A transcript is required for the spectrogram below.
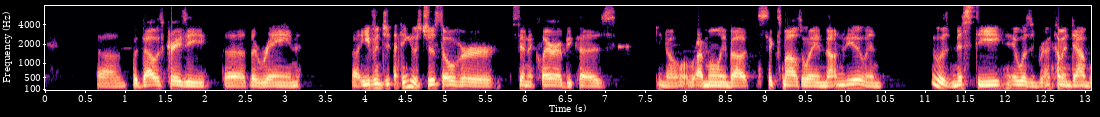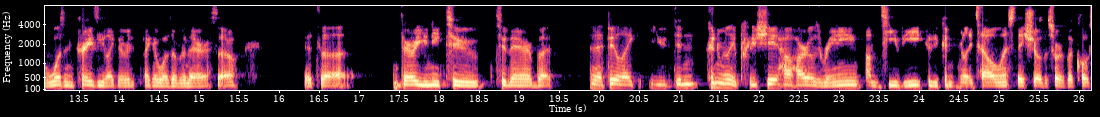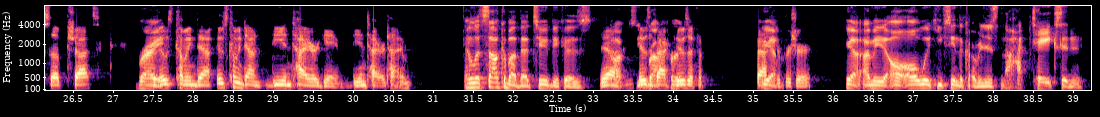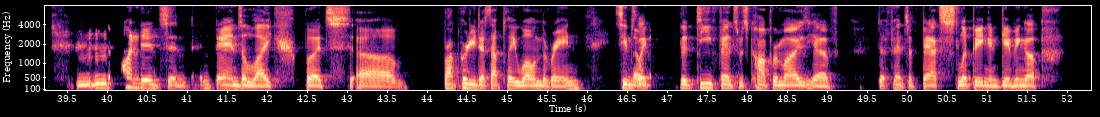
um, but that was crazy. The the rain, uh, even I think it was just over Santa Clara because you know I'm only about six miles away in Mountain View, and it was misty. It was coming down, but wasn't crazy like there like it was over there. So it's uh very unique to to there, but I feel like you didn't couldn't really appreciate how hard it was raining on TV because you couldn't really tell unless they showed the sort of the close up shots. Right. But it was coming down. It was coming down the entire game, the entire time. And let's talk about that too, because yeah, it was, a factor, it was a factor yeah. for sure. Yeah, I mean, all, all week you've seen the coverages, the hot takes, and mm-hmm. the pundits and, and, fans alike. But um, Brock Purdy does not play well in the rain. Seems like the defense was compromised. You have defensive backs slipping and giving up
